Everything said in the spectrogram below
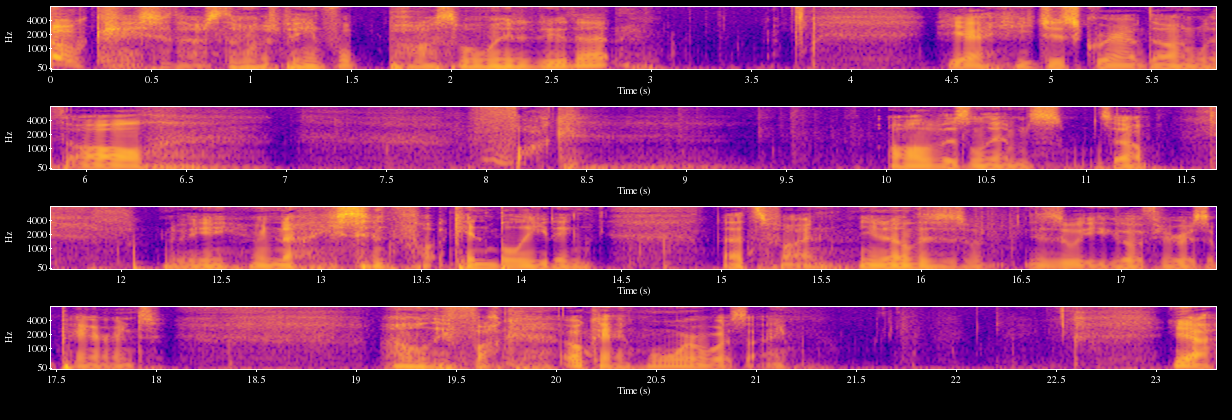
Okay, so that was the most painful possible way to do that. Yeah, he just grabbed on with all. Fuck. All of his limbs. So, be nice and fucking bleeding. That's fine. You know, this is what this is what you go through as a parent. Holy fuck. Okay, where was I? Yeah.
